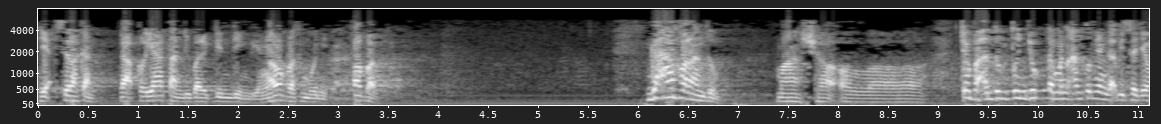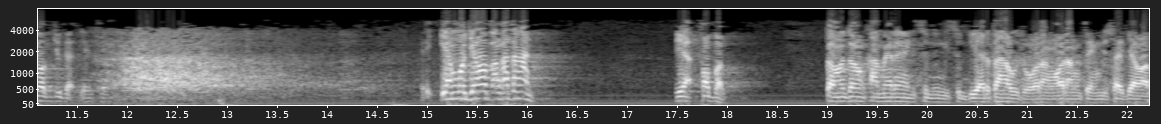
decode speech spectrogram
Ya, silakan. Gak kelihatan di balik dinding dia. Gak apa-apa sembunyi. Sabar. Gak apa antum. Masya Allah. Coba antum tunjuk teman antum yang nggak bisa jawab juga. Yang mau jawab angkat tangan. Ya, fabel. Tolong-tolong kamera yang di sini-disini biar tahu tuh orang-orang tuh yang bisa jawab.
